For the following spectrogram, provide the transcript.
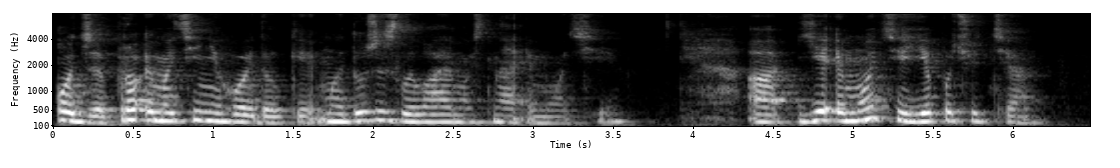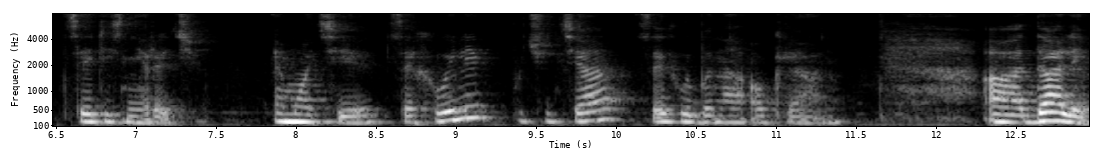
Отже, про емоційні гойдалки. Ми дуже зливаємось на емоції. А, Є емоції, є почуття. Це різні речі. Емоції це хвилі, почуття це глибина океану. Далі,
